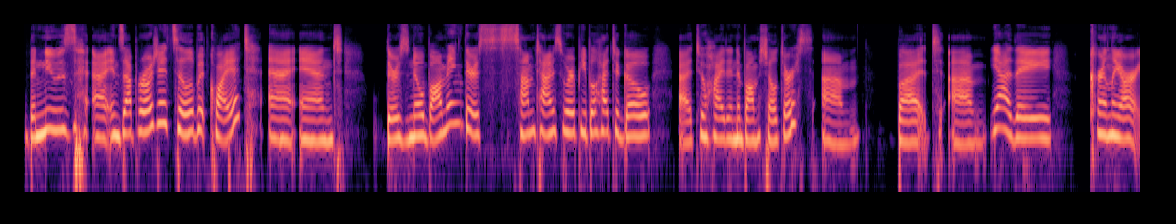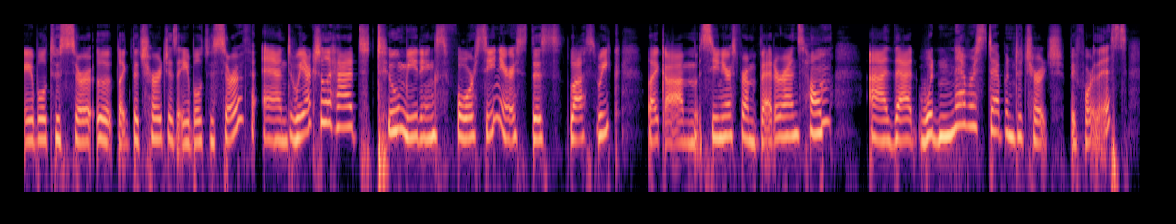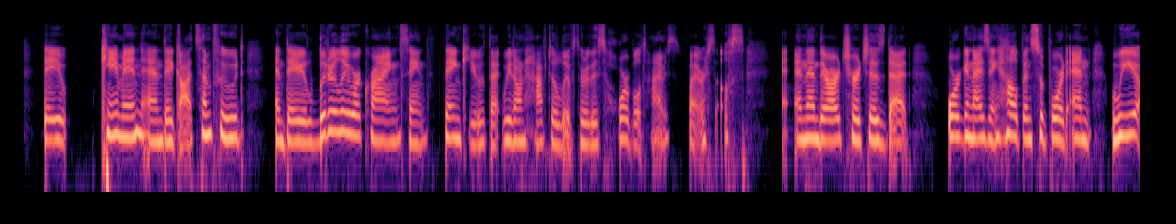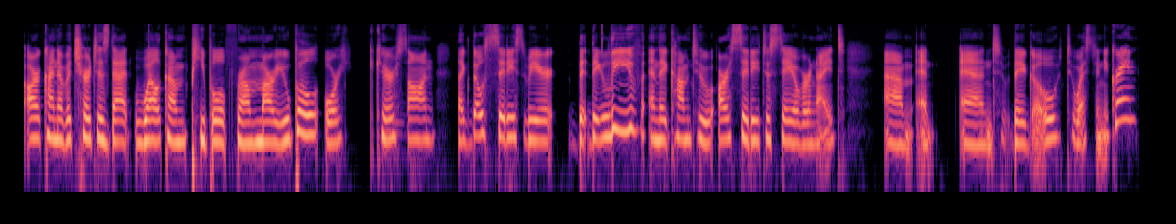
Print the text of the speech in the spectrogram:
the news uh, in Zaporozhye it's a little bit quiet, uh, and there's no bombing. There's some times where people had to go uh, to hide in the bomb shelters. Um, but um, yeah, they currently are able to serve, uh, like the church is able to serve. And we actually had two meetings for seniors this last week, like um, seniors from veterans' home uh, that would never step into church before this. They came in and they got some food and they literally were crying, saying, Thank you that we don't have to live through these horrible times by ourselves. And then there are churches that organizing help and support. And we are kind of a churches that welcome people from Mariupol or Kherson, like those cities where they leave and they come to our city to stay overnight. Um, and and they go to Western Ukraine.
